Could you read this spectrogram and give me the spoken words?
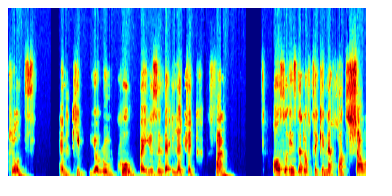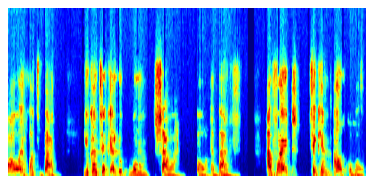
clothes and keep your room cool by using the electric fan. Also, instead of taking a hot shower or a hot bath, you can take a lukewarm shower or a bath. Avoid taking alcohol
